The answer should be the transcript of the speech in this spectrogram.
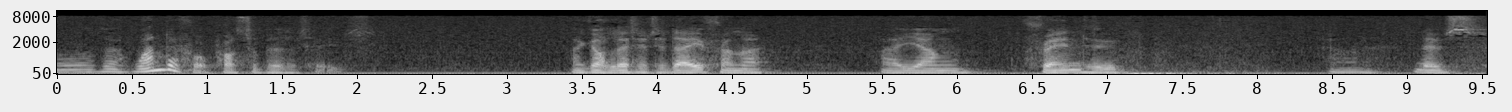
or the wonderful possibilities. I got a letter today from a, a young friend who uh, lives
